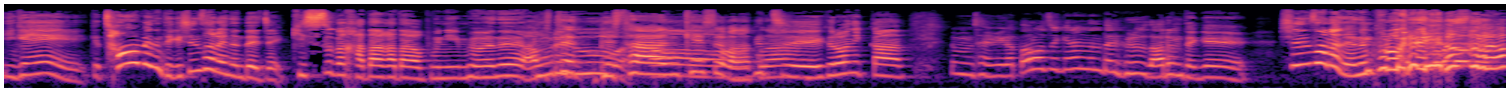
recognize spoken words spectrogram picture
이게 처음에는 되게 신선했는데 이제 기수가 가다 가다 보니면은 아무래도 비슷한 케이스가 많았구나. 그치 그러니까 좀 재미가 떨어지긴 했는데 그래도 나름 되게 신선한 예능 프로그램이었어요.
